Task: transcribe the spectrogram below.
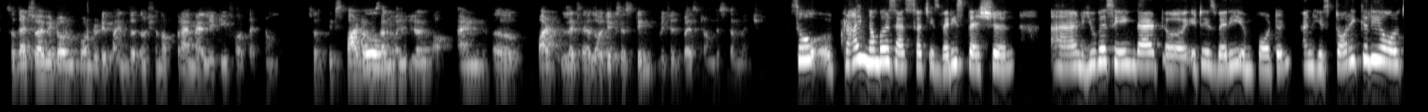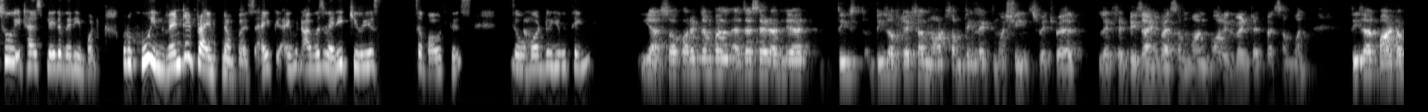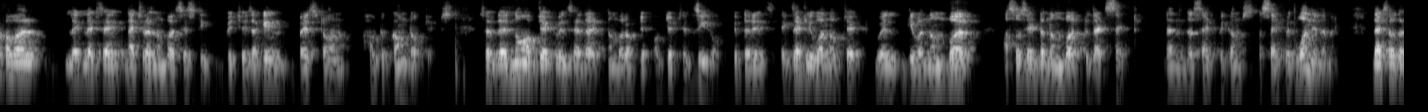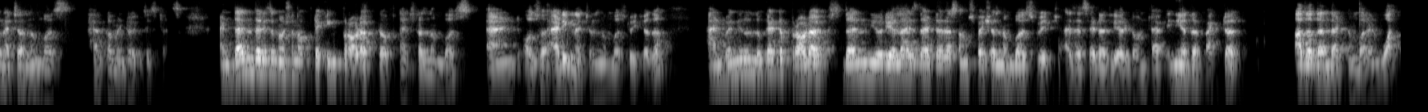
So that's why we don't want to define the notion of primality for that number. So it's part of oh. convention and uh, part, let's say, a logic system, which is based on this convention. So prime numbers as such is very special and you were saying that uh, it is very important and historically also it has played a very important but who invented prime numbers i i, I was very curious about this so yeah. what do you think yeah so for example as i said earlier these these objects are not something like machines which were let's say designed by someone or invented by someone these are part of our like let's say natural number system, which is again based on how to count objects. So if there is no object, we'll say that number of objects is zero. If there is exactly one object, we'll give a number, associate the number to that set. Then the set becomes a set with one element. That's how the natural numbers have come into existence. And then there is a notion of taking product of natural numbers and also adding natural numbers to each other. And when you look at the products, then you realize that there are some special numbers which, as I said earlier, don't have any other factor other than that number and one.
